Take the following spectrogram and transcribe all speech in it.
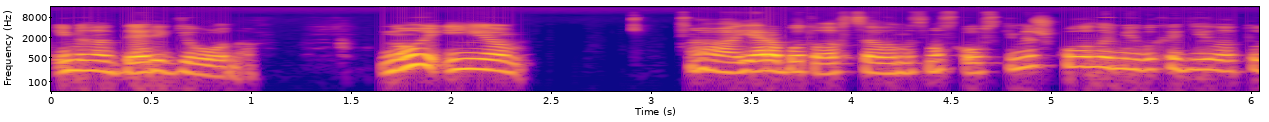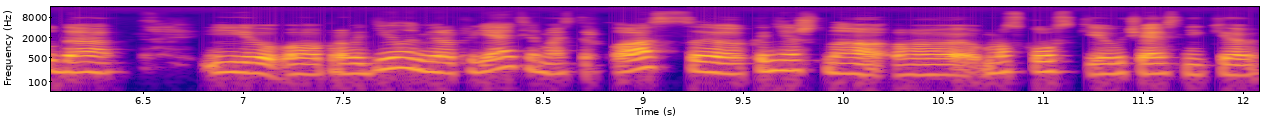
именно для регионов. Ну и а, я работала в целом и с московскими школами, выходила туда и а, проводила мероприятия, мастер-классы. Конечно, а, московские участники,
